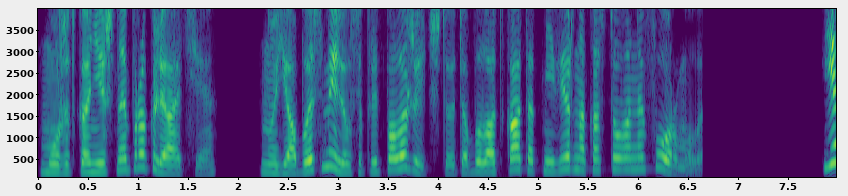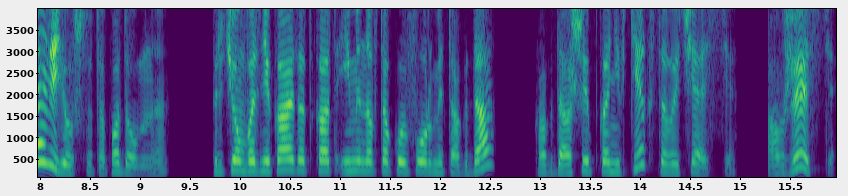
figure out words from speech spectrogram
Может, конечно, и проклятие. Но я бы осмелился предположить, что это был откат от неверно кастованной формулы. Я видел что-то подобное. Причем возникает откат именно в такой форме тогда, когда ошибка не в текстовой части, а в жесте.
